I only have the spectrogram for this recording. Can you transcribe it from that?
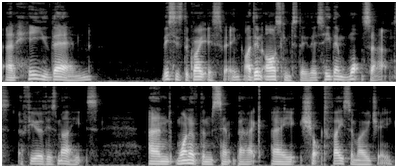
and he then. This is the greatest thing. I didn't ask him to do this. He then WhatsApped a few of his mates, and one of them sent back a shocked face emoji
